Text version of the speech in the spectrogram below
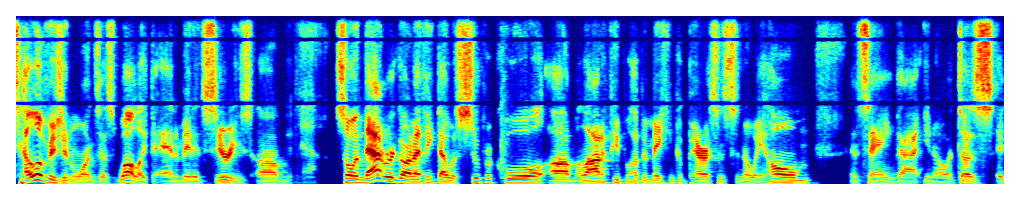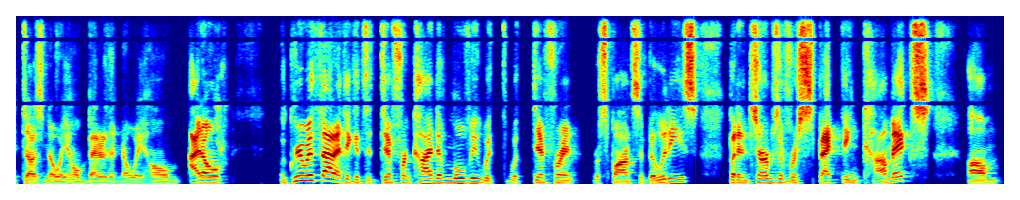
television ones as well, like the animated series. Um Yeah. so in that regard, I think that was super cool. Um, a lot of people have been making comparisons to No Way Home and saying that, you know, it does it does No Way Home better than No Way Home. I don't agree with that. I think it's a different kind of movie with with different responsibilities. But in terms of respecting comics, um,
